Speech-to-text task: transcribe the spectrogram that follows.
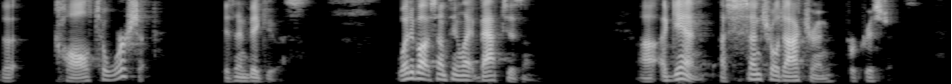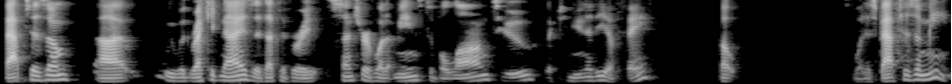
The call to worship is ambiguous. What about something like baptism? Uh, again, a central doctrine for Christians. Baptism, uh, we would recognize, is at the very center of what it means to belong to the community of faith. But what does baptism mean?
